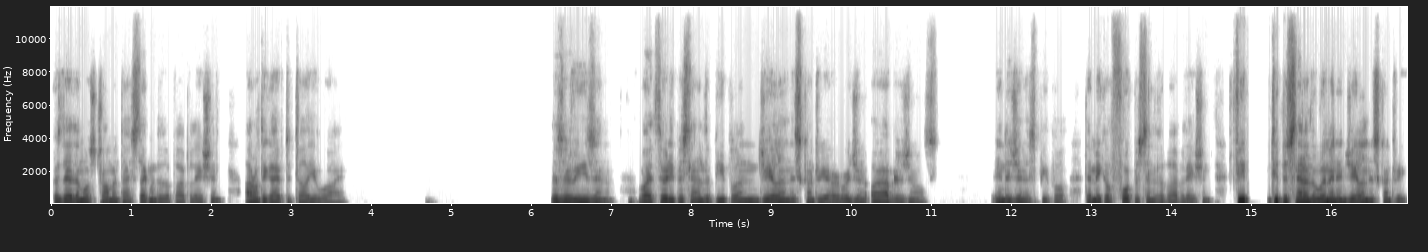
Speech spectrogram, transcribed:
because they're the most traumatized segment of the population. I don't think I have to tell you why. There's a reason why 30% of the people in jail in this country are original are aboriginals, indigenous people that make up 4% of the population. 50% of the women in jail in this country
